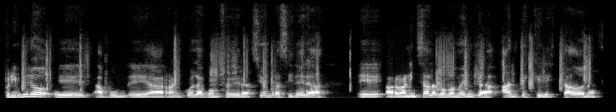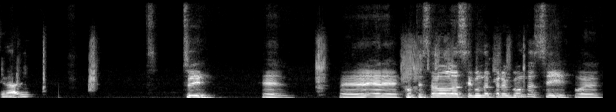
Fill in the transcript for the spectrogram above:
primero eh, eh, arrancó la Confederación Brasilera a organizar la Copa América antes que el Estado Nacional. Sí, eh, contestando la segunda pregunta, sí, fue,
